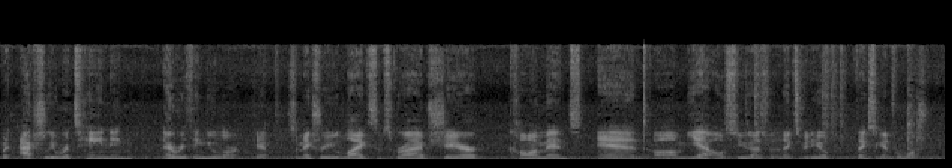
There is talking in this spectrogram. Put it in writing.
but actually retaining everything you learn. Okay, so make sure you like, subscribe, share, comment, and um, yeah, I'll see you guys for the next video. Thanks again for watching.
